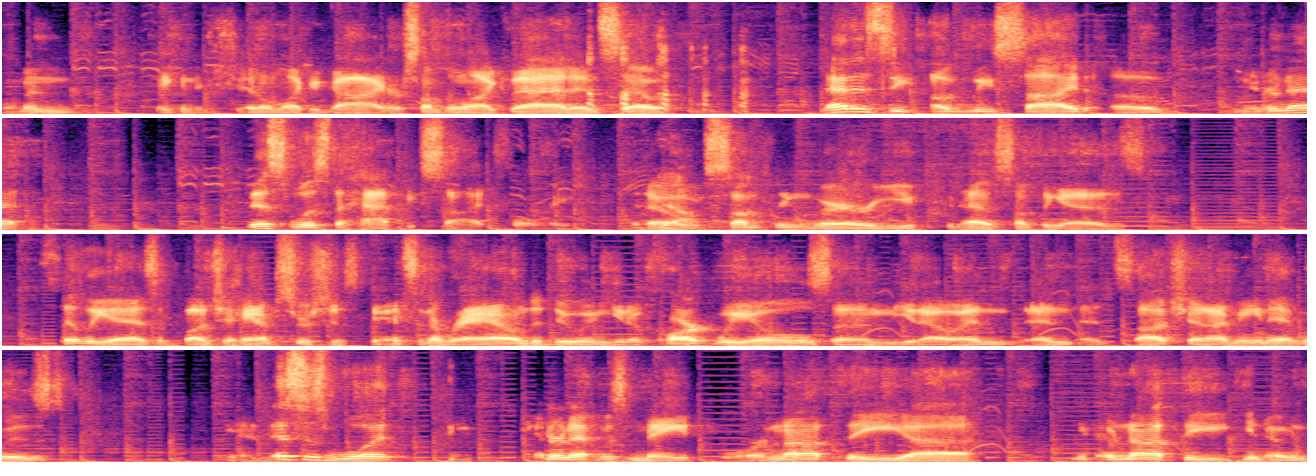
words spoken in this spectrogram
woman taking a shit on like a guy or something like that. And so that is the ugly side of the internet. This was the happy side for me. You know, Yeah. something where you could have something as silly as a bunch of hamsters just dancing around and doing, you know, cartwheels and you know, and and and such. And I mean, it was. yeah, this is what the internet was made for, not the, uh, you know, not the, you know,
